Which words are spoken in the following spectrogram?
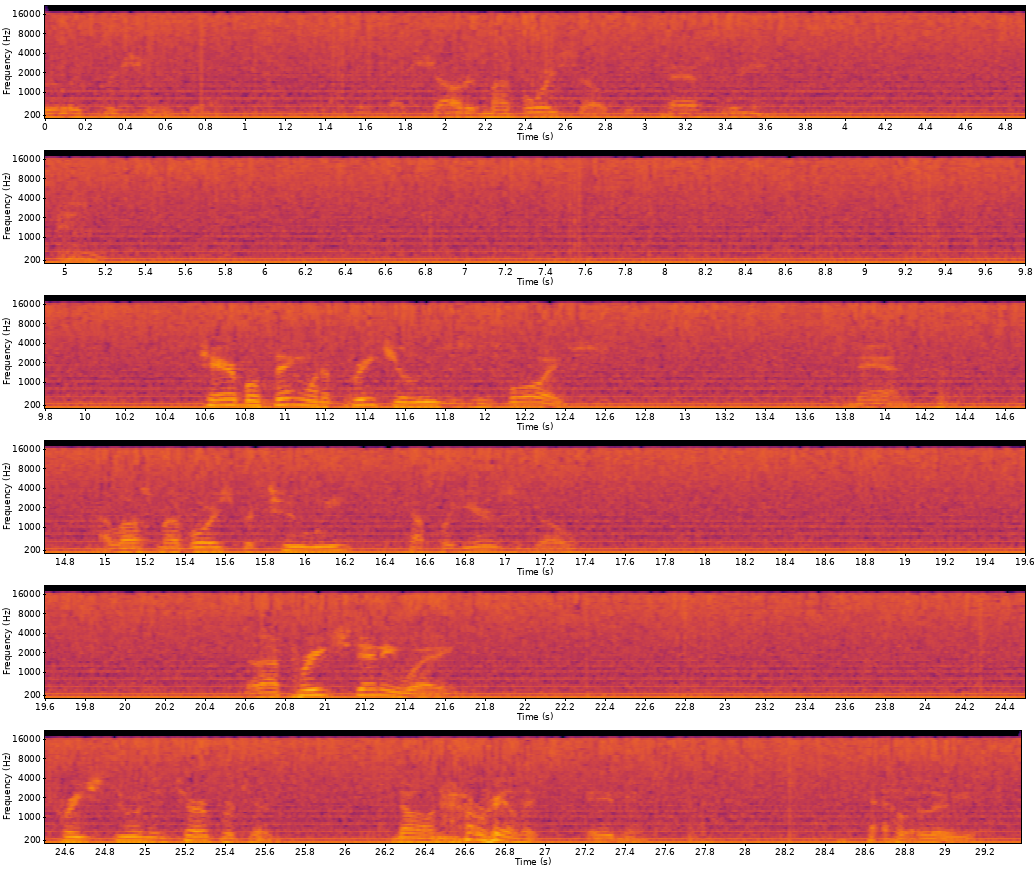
Really appreciate that. I shouted my voice out this past week. Terrible thing when a preacher loses his voice. Man, I lost my voice for two weeks a couple years ago. But I preached anyway. Preached through an interpreter. No, not really. Amen. Hallelujah.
